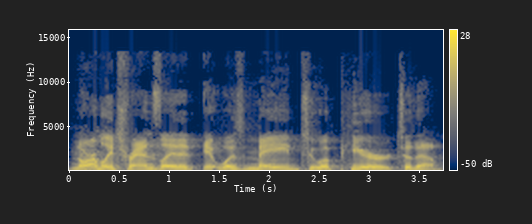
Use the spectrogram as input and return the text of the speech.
normally translated, it was made to appear to them.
